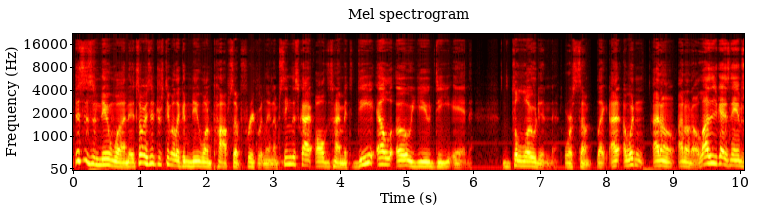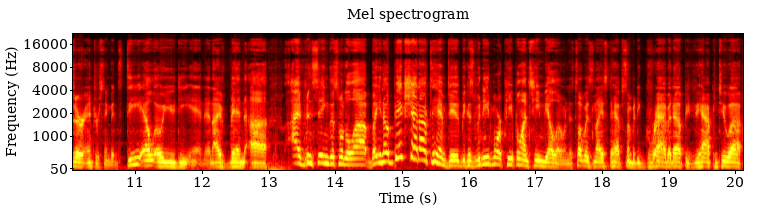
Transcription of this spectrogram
this is a new one. It's always interesting when like a new one pops up frequently, and I'm seeing this guy all the time. It's D L O U D N. Deloden or some like I, I wouldn't I don't I don't know. A lot of these guys' names are interesting, but it's D L O U D N, and I've been uh I've been seeing this one a lot. But you know, big shout out to him, dude, because we need more people on Team Yellow, and it's always nice to have somebody grab it up if you happen to uh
